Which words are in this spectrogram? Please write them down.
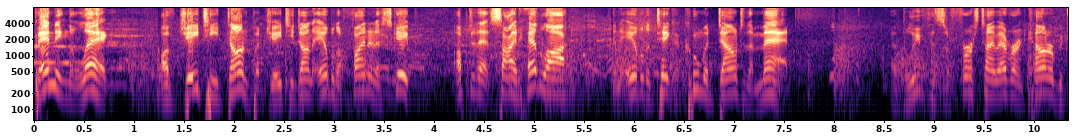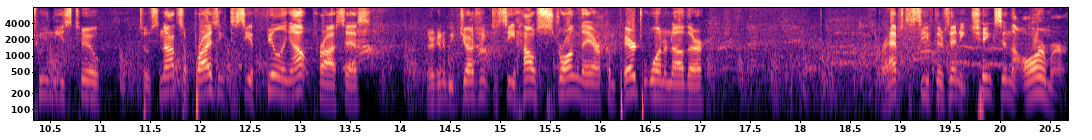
bending the leg of JT Dunn, but JT Dunn able to find an escape up to that side headlock and able to take Akuma down to the mat. I believe this is the first time ever encounter between these two, so it's not surprising to see a feeling out process. They're going to be judging to see how strong they are compared to one another. Perhaps to see if there's any chinks in the armor.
